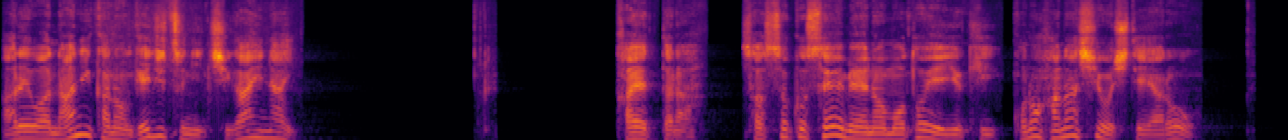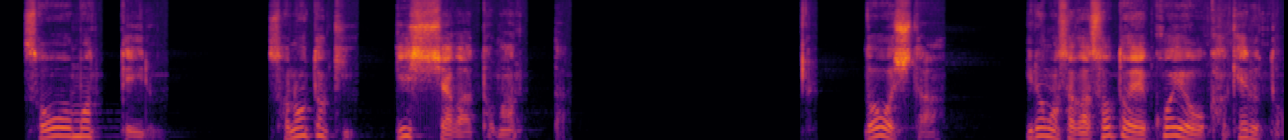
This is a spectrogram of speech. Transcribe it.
あれは何かの技術に違いない。帰ったら早速生命のもとへ行きこの話をしてやろう。そう思っている。その時、牛車が止まった。どうした？広政が外へ声をかけると、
